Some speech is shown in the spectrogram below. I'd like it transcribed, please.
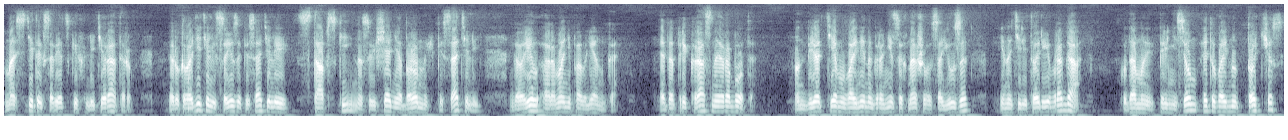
маститых советских литераторов. Руководитель Союза писателей Ставский на совещании оборонных писателей говорил о романе Павленко. Это прекрасная работа. Он берет тему войны на границах нашего Союза и на территории врага, куда мы перенесем эту войну тотчас,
